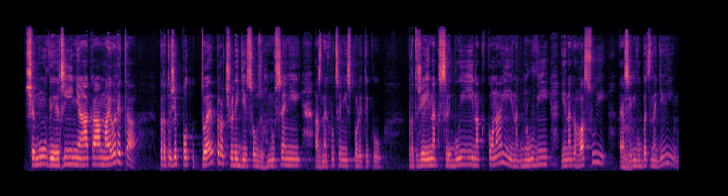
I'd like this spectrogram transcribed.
čemu věří nějaká majorita. Protože po, to je, proč lidi jsou zhnusení a znechucení z politiků. Protože jinak slibují, jinak konají, jinak mluví, jinak hlasují. A já se jim vůbec nedivím.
